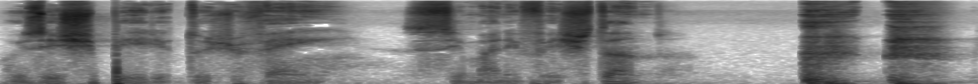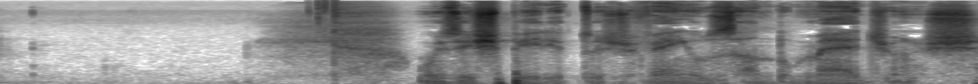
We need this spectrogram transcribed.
os espíritos vêm se manifestando. Os espíritos vêm usando médiums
